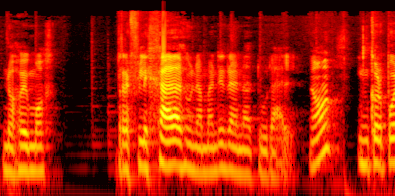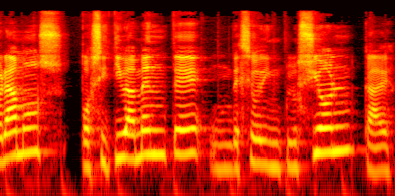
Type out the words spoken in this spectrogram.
nos vemos reflejadas de una manera natural. ¿no? Incorporamos positivamente un deseo de inclusión cada vez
